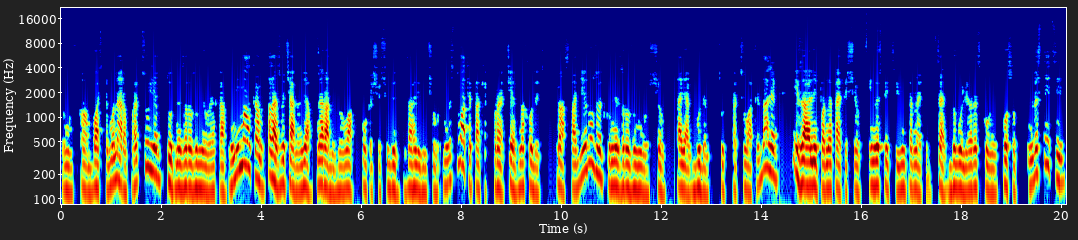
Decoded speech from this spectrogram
Тому, а, бачите, Monero працює. Тут не зрозуміло, яка мінімалка. Але, звичайно, я не радий би вам поки що сюди взагалі нічого інвестувати, так як проект ще знаходиться на стадії розвитку. Не зрозуміло, що та як буде тут працювати далі. І взагалі пам'ятайте, що інвестиції в інтернеті це доволі ризиковий спосіб інвестицій,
